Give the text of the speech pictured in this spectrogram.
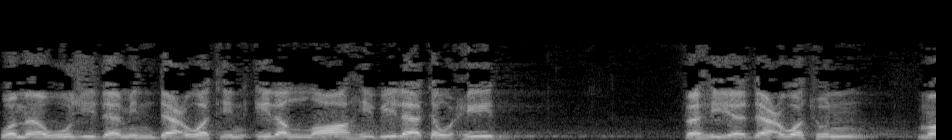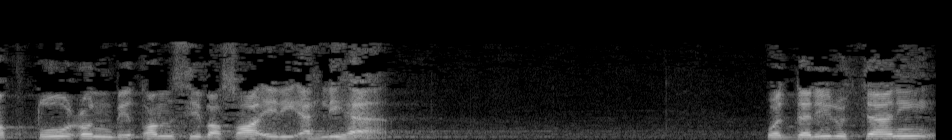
وما وجد من دعوة إلى الله بلا توحيد فهي دعوة مقطوع بطمس بصائر أهلها. والدليل الثاني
